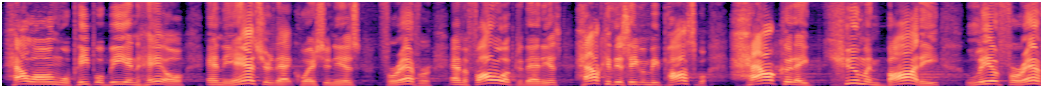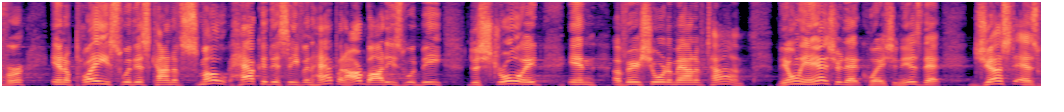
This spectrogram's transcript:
how long will people be in hell? And the answer to that question is forever. And the follow up to that is, how could this even be possible? How could a human body live forever in a place with this kind of smoke? How could this even happen? Our bodies would be destroyed in a very short amount of time. The only answer to that question is that just as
